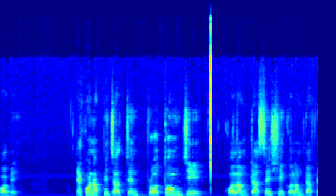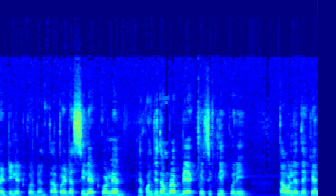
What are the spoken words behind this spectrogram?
হবে। এখন আপনি চাচ্ছেন প্রথম যে কলামটা আছে সেই কলামটা আপনি ডিলেট করবেন। তারপর এটা সিলেক্ট করলেন। এখন যদি আমরা ব্যাক পেজে ক্লিক করি তাহলে দেখেন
